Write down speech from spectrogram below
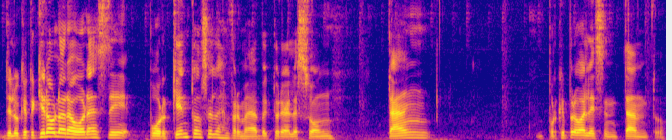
De lo que te quiero hablar ahora es de por qué entonces las enfermedades vectoriales son tan... ¿Por qué prevalecen tanto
